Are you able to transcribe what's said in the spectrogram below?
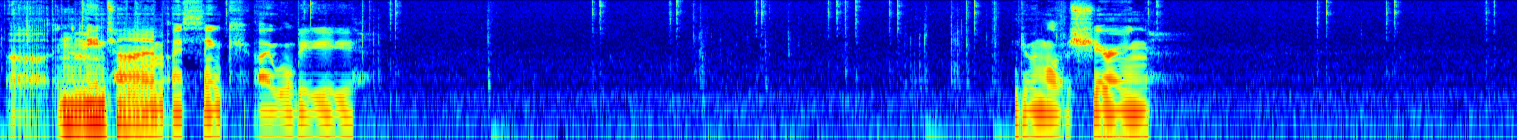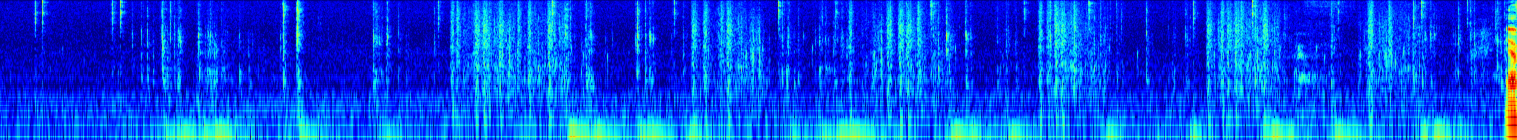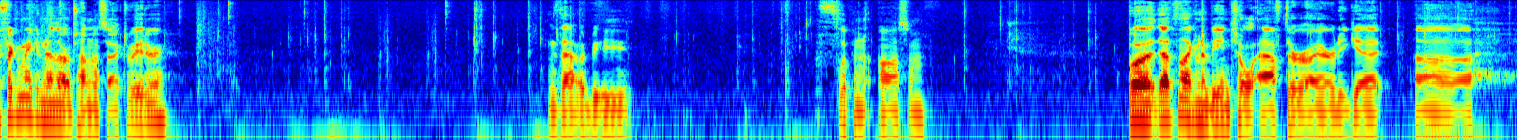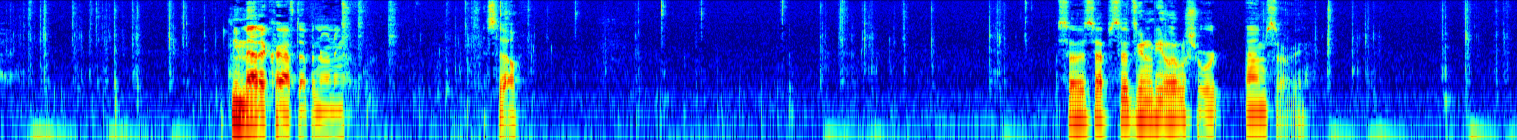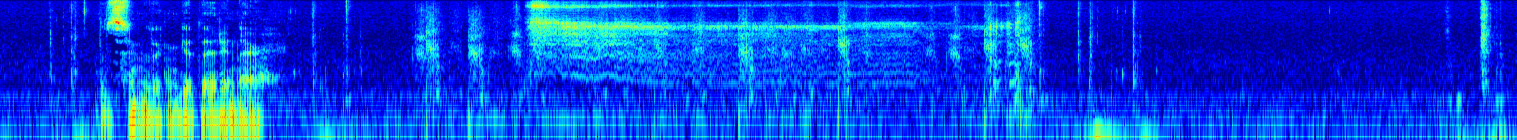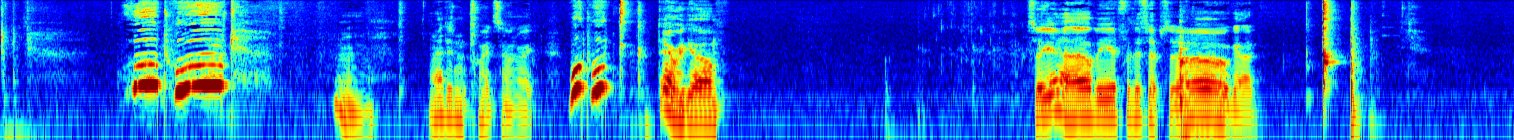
Uh, in the meantime, I think I will be doing a lot of sharing. Yeah, if I can make another autonomous activator, that would be flipping awesome. But that's not going to be until after I already get uh, pneumatic craft up and running. So. so this episode's gonna be a little short. I'm sorry. As soon as I can get that in there. Woot woot! Hmm. That didn't quite sound right. Woot woot! There we go. So yeah, that'll be it for this episode. Oh god.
